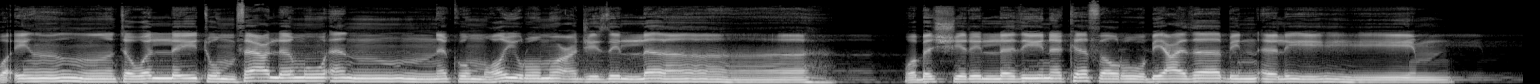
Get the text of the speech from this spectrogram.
وان توليتم فاعلموا انكم غير معجز الله وبشر الذين كفروا بعذاب اليم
